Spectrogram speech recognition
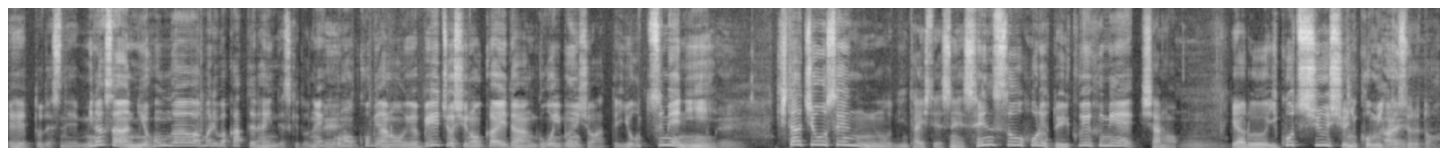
えーっとですね、皆さん、日本側はあまり分かってないんですけどね、ええ。このあの米朝首脳会談合意文書があって、4つ目に、え北朝鮮のに対してですね戦争捕虜と行方不明者のやる遺骨収集にコミットすると、はい。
